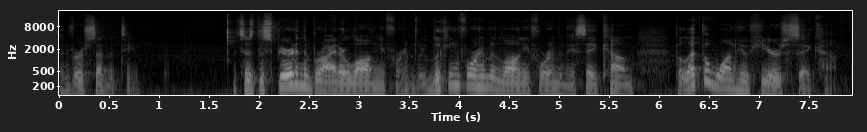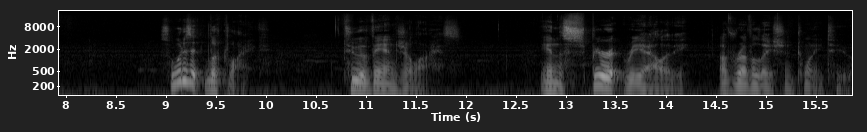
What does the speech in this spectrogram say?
in verse 17. It says, The Spirit and the bride are longing for Him. They're looking for Him and longing for Him, and they say, Come. But let the one who hears say, Come. So, what does it look like? To evangelize in the spirit reality of Revelation 22.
